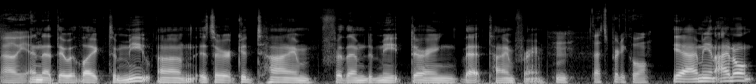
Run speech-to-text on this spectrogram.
Oh yeah. and that they would like to meet. Um, is there a good time for them to meet during that time frame? hmm, that's pretty cool. Yeah, I mean, I don't.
